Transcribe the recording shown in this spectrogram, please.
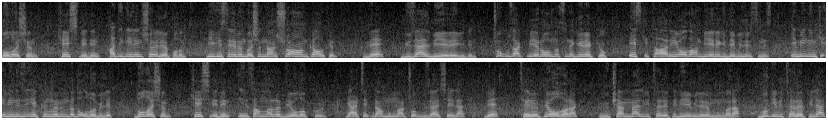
Dolaşın, keşfedin. Hadi gelin şöyle yapalım. Bilgisayarın başından şu an kalkın ve güzel bir yere gidin. Çok uzak bir yer olmasına gerek yok. Eski tarihi olan bir yere gidebilirsiniz. Eminim ki evinizin yakınlarında da olabilir. Dolaşın, keşfedin, insanlarla diyalog kurun. Gerçekten bunlar çok güzel şeyler ve terapi olarak mükemmel bir terapi diyebilirim bunlara. Bu gibi terapiler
